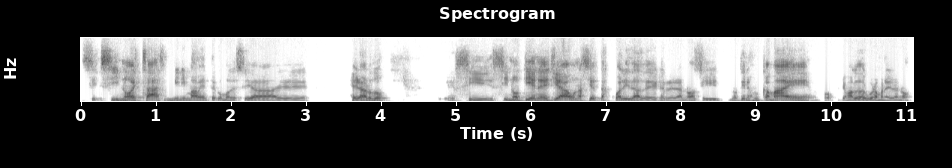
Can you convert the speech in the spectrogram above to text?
si, si, no estás mínimamente, como decía eh, Gerardo, si, si, no tienes ya unas ciertas cualidades guerreras, ¿no? Si no tienes un kamae, por llamarlo de alguna manera, ¿no?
